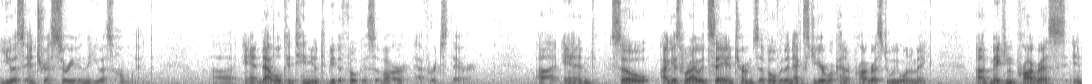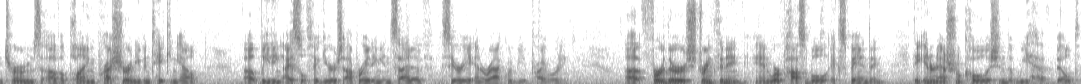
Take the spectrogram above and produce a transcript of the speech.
U.S. interests or even the U.S. homeland. Uh, and that will continue to be the focus of our efforts there. Uh, and so, I guess what I would say in terms of over the next year, what kind of progress do we want to make? Uh, making progress in terms of applying pressure and even taking out uh, leading ISIL figures operating inside of Syria and Iraq would be a priority. Uh, further strengthening and, where possible, expanding the international coalition that we have built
